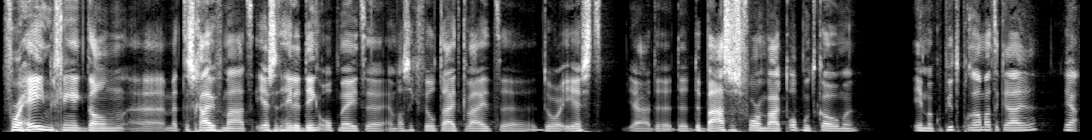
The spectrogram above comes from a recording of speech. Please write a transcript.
Voorheen ging ik dan eh, met de schuifmaat eerst het hele ding opmeten. En was ik veel tijd kwijt door eerst ja, de, de, de basisvorm waar het op moet komen in mijn computerprogramma te krijgen. Ja.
